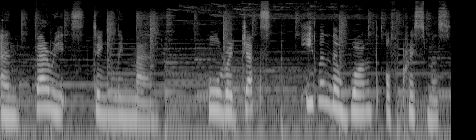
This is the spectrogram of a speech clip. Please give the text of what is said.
and very stingly man who rejects even the warmth of Christmas,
